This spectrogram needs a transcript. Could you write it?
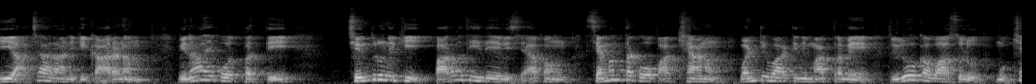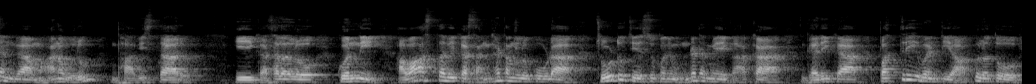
ఈ ఆచారానికి కారణం వినాయకోత్పత్తి చంద్రునికి పార్వతీదేవి శాపం శమంతకోపాఖ్యానం వంటి వాటిని మాత్రమే త్రిలోకవాసులు ముఖ్యంగా మానవులు భావిస్తారు. ఈ కథలలో కొన్ని అవాస్తవిక సంఘటనలు కూడా చోటు చేసుకొని ఉండటమే కాక గరిక పత్రి వంటి ఆకులతో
